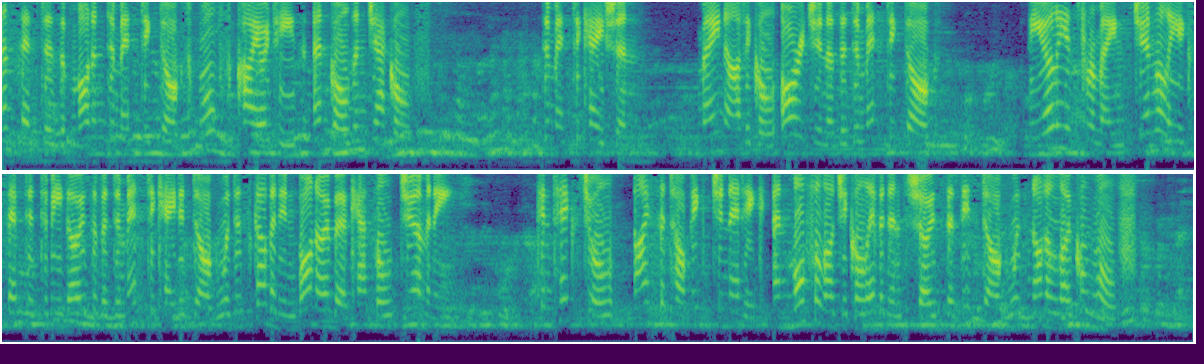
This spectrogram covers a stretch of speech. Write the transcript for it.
ancestors of modern domestic dogs, wolves, coyotes, and golden jackals. Domestication. Main article Origin of the domestic dog. The earliest remains generally accepted to be those of a domesticated dog were discovered in Bonn Oberkassel, Germany. Contextual, isotopic, genetic, and morphological evidence shows that this dog was not a local wolf.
